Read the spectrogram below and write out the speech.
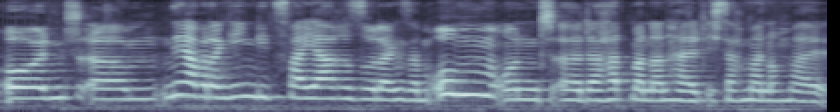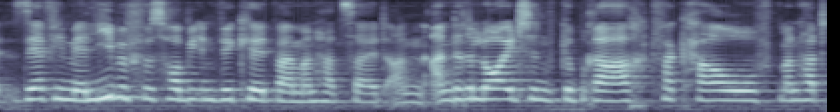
Und ähm, nee, aber dann gingen die zwei Jahre so langsam um und äh, da hat man dann halt, ich sag mal, nochmal sehr viel mehr Liebe fürs Hobby entwickelt, weil man hat es halt an andere Leute gebracht, verkauft, man hat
